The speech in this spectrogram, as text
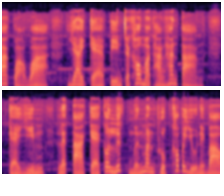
มากกว่าว่า ยายแก่ปีนจะเข้ามาทางห้านต่าง แกยิ้ม และตาแกก็ลึกเหมือนมันพลุบเข้าไปอยู่ในเบ้า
